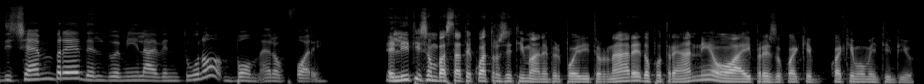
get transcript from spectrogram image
dicembre del 2021, boom, ero fuori. E lì ti son bastate 4 settimane per poi ritornare dopo 3 anni o hai preso qualche qualche momento in più?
